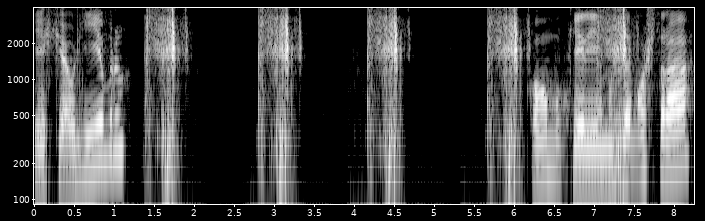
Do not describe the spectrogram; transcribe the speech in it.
Este é o livro. Como queremos demonstrar,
